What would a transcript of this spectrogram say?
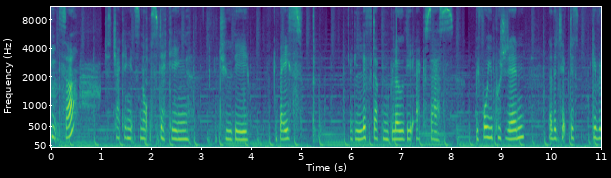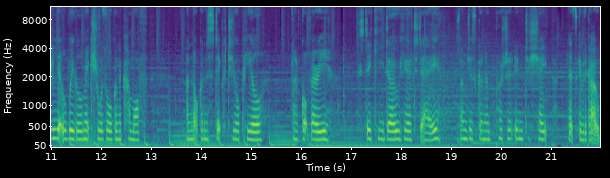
Pizza. Just checking it's not sticking to the base. It'll lift up and blow the excess. Before you put it in, another tip, just give it a little wiggle, make sure it's all gonna come off and not gonna stick to your peel. I've got very sticky dough here today, so I'm just gonna put it into shape. Let's give it a go.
